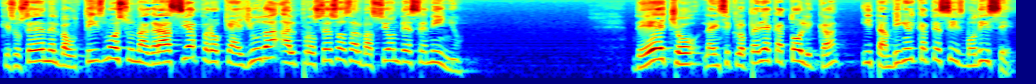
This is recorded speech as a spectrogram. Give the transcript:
que sucede en el bautismo es una gracia, pero que ayuda al proceso de salvación de ese niño. De hecho, la Enciclopedia Católica y también el Catecismo dice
